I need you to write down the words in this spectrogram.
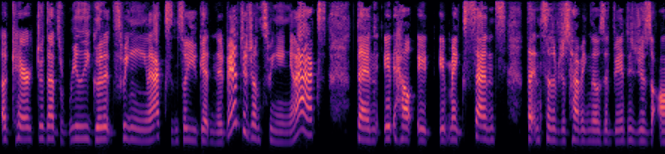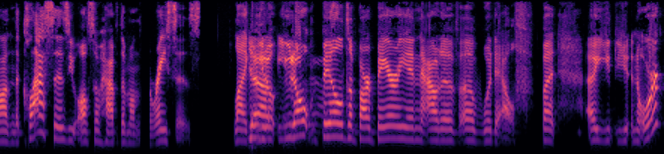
a character that's really good at swinging an axe and so you get an advantage on swinging an axe, then it help it it makes sense that instead of just having those advantages on the classes, you also have them on the races. Like Yeah. you don't you don't build a barbarian out of a wood elf, but uh, you, you, an orc,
